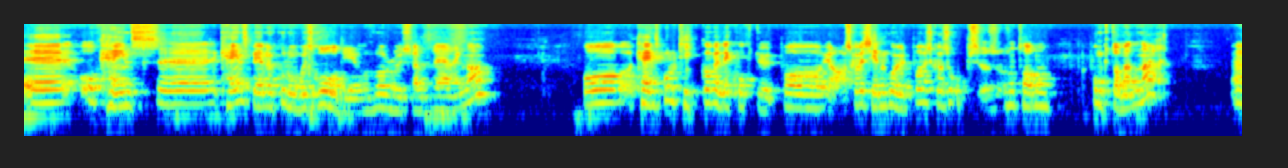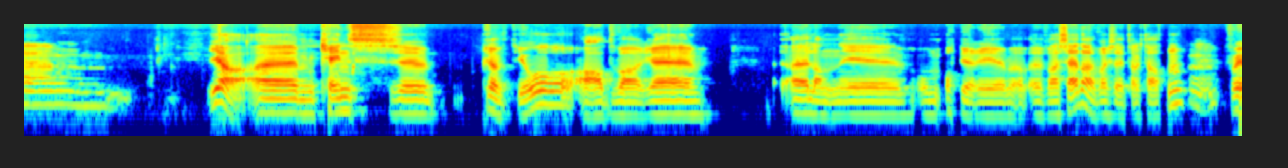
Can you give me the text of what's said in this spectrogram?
Eh, og Keynes, eh, Keynes ble en økonomisk rådgiver for Roosevelt-regjeringa. Og Keynes politikk går veldig kort ut på ja, skal vi si den går ut på, Vi skal så opp, så, så ta noen punkter med den her. Um, Ja, um, Keynes eh, prøvde jo å advare landet i, om oppgjør i Versailles-traktaten. mm, For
